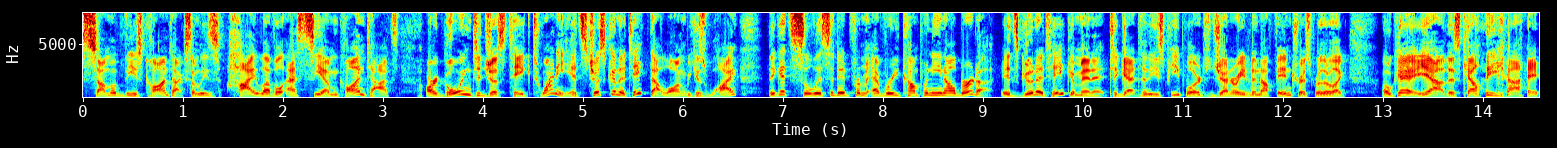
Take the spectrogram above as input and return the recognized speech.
some of these contacts, some of these high level SCM contacts are going to just take 20. It's just going to take that long because why? They get solicited from every company in Alberta. It's going to take a minute to get to these people or to generate enough interest where they're like, okay, yeah, this Kelly guy,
